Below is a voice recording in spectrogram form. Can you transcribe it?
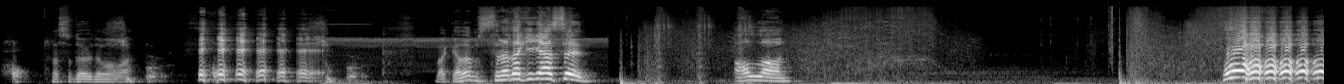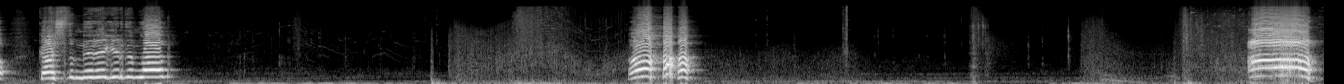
hot. Nasıl dövdüm ama. Bakalım sıradaki gelsin. Allah'ın. Kaçtım nereye girdim lan? Ah! Ah!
